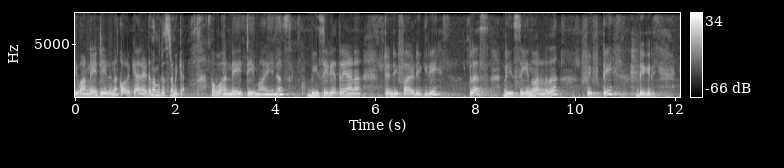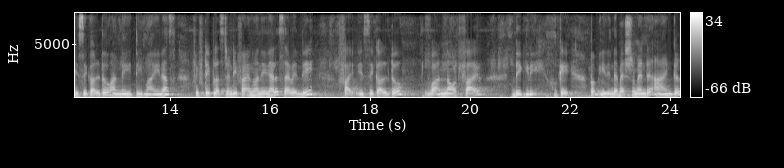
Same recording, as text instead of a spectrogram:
ഈ വൺ എയ്റ്റിയിൽ നിന്ന് കുറയ്ക്കാനായിട്ട് നമുക്ക് ശ്രമിക്കാം. അപ്പോൾ one eighty minus B C D എത്രയാണ്? Twenty five degree plus D C എന്ന് പറയുന്നത് fifty degree is equal to one eighty minus fifty plus twenty five എന്ന് പറഞ്ഞു കഴിഞ്ഞാൽ seventy five is equal to one nought five degree okay അപ്പം ഇതിന്റെ measurement angle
